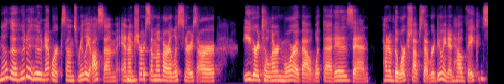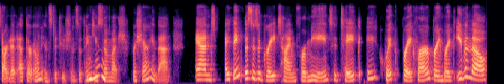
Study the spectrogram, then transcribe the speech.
No, the Who to Who network sounds really awesome. And I'm mm-hmm. sure some of our listeners are eager to learn more about what that is and kind of the workshops that we're doing and how they can start it at their own institution. So thank mm-hmm. you so much for sharing that. And I think this is a great time for me to take a quick break for our brain break, even though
